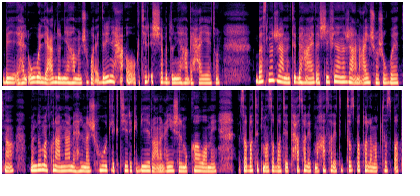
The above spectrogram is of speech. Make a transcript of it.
بهالقوة اللي عندهم إياها من جوا قادرين يحققوا كتير أشياء بدهم إياها بحياتهم. بس نرجع ننتبه على هذا الشيء فينا نرجع نعيشه جواتنا من دون ما نكون عم نعمل هالمجهود الكتير كبير وعم نعيش المقاومة زبطت ما زبطت حصلت ما حصلت بتزبط ولا ما بتزبط.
